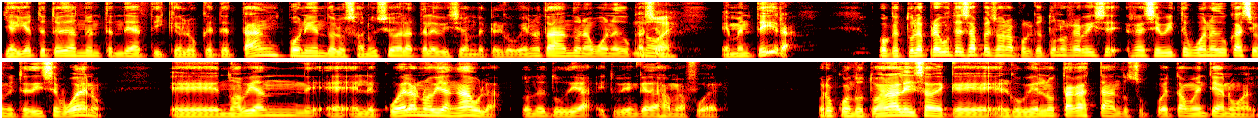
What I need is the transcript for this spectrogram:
Y ahí yo te estoy dando a entender a ti que lo que te están poniendo en los anuncios de la televisión de que el gobierno está dando una buena educación No es. es mentira. Porque tú le preguntas a esa persona por qué tú no recibiste buena educación y te dice, bueno, eh, no habían, eh, en la escuela no habían aulas donde estudiar y tuvieron que dejarme afuera. Pero cuando tú analizas de que el gobierno está gastando supuestamente anual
